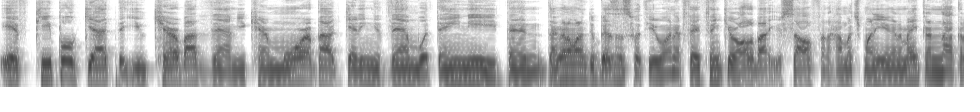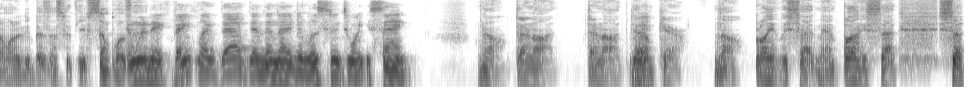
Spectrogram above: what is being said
if people get that you care about them, you care more about getting them what they need, then they're going to want to do business with you. And if they think you're all about yourself and how much money you're going to make, they're not going to want to do business with you. Simple as and that. when they think like that, then they're not even listening to what you're saying. No, they're not. They're not. They right. don't care. No, brilliantly said, man. Brilliantly said. So,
